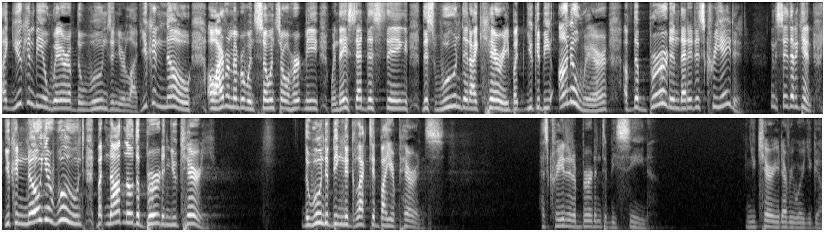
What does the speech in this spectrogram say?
Like you can be aware of the wounds in your life. You can know, oh, I remember when so and so hurt me, when they said this thing, this wound that I carry, but you could be unaware of the burden that it has created. I'm going to say that again. You can know your wound, but not know the burden you carry. The wound of being neglected by your parents has created a burden to be seen, and you carry it everywhere you go.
